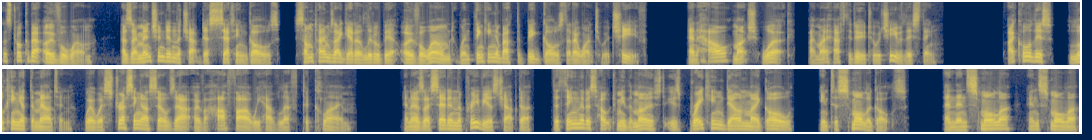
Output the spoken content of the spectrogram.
Let's talk about overwhelm. As I mentioned in the chapter Setting Goals, sometimes I get a little bit overwhelmed when thinking about the big goals that I want to achieve and how much work I might have to do to achieve this thing. I call this looking at the mountain, where we're stressing ourselves out over how far we have left to climb. And as I said in the previous chapter, the thing that has helped me the most is breaking down my goal into smaller goals, and then smaller and smaller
